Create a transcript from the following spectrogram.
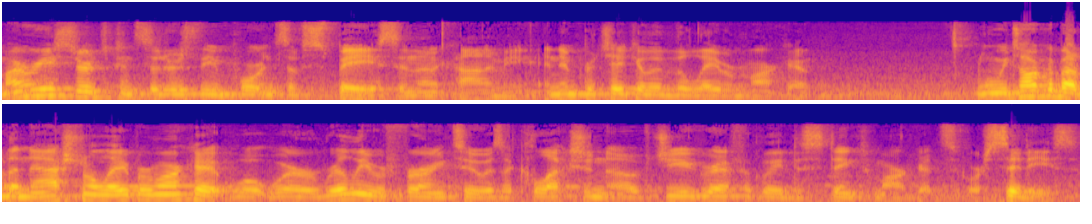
My research considers the importance of space in an economy, and in particular the labor market. When we talk about the national labor market, what we're really referring to is a collection of geographically distinct markets, or cities.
